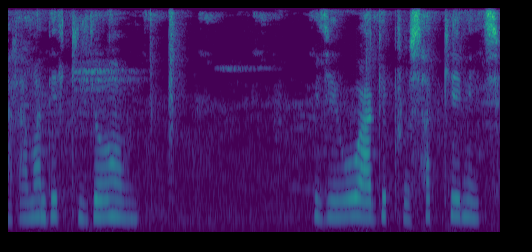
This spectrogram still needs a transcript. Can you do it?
আর আমাদের কিরণ? ওই যে ও আগে প্রসাদ খেয়ে নিয়েছে।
